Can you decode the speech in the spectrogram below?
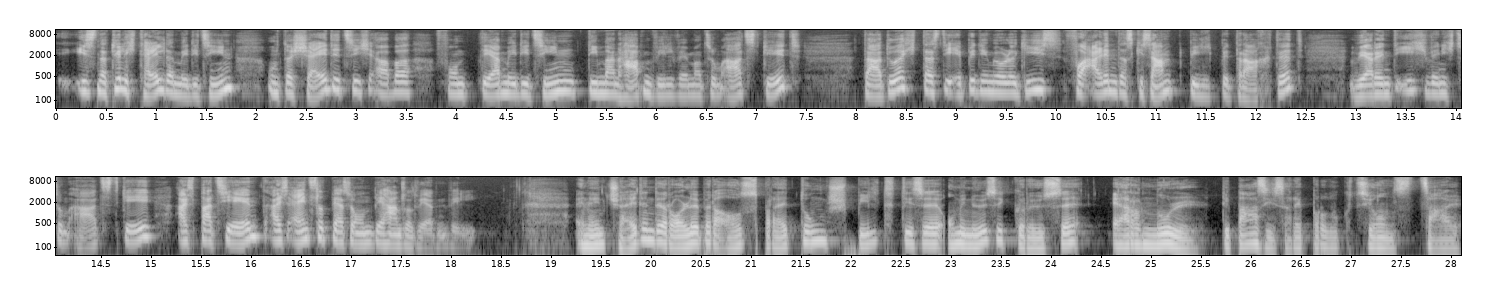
ist natürlich Teil der Medizin, unterscheidet sich aber von der Medizin, die man haben will, wenn man zum Arzt geht dadurch, dass die Epidemiologie vor allem das Gesamtbild betrachtet, während ich, wenn ich zum Arzt gehe, als Patient, als Einzelperson behandelt werden will. Eine entscheidende Rolle bei der Ausbreitung spielt diese ominöse Größe R0, die Basisreproduktionszahl.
